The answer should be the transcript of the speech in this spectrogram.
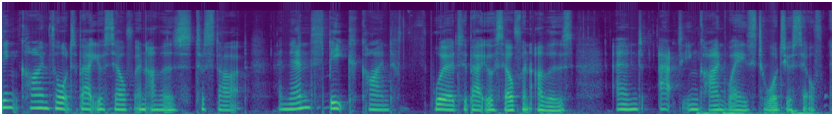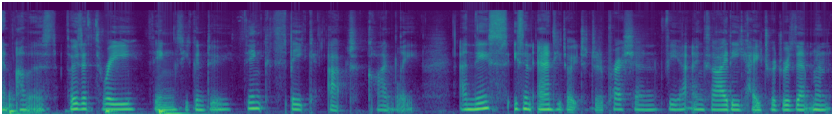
think kind thoughts about yourself and others to start, and then speak kind words about yourself and others, and act in kind ways towards yourself and others. Those are three things you can do think, speak, act kindly. And this is an antidote to depression, fear, anxiety, hatred, resentment,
